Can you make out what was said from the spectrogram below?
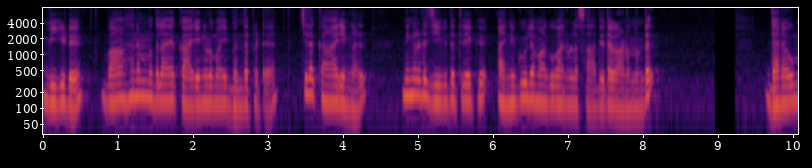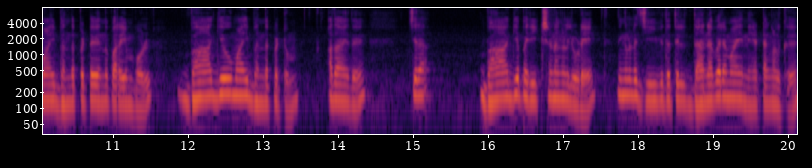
വീട് വാഹനം മുതലായ കാര്യങ്ങളുമായി ബന്ധപ്പെട്ട് ചില കാര്യങ്ങൾ നിങ്ങളുടെ ജീവിതത്തിലേക്ക് അനുകൂലമാകുവാനുള്ള സാധ്യത കാണുന്നുണ്ട്. ധനവുമായി ബന്ധപ്പെട്ട് എന്ന് പറയുമ്പോൾ ഭാഗ്യവുമായി ബന്ധപ്പെട്ടും അതായത് ചില ഭാഗ്യപരീക്ഷണങ്ങളിലൂടെ നിങ്ങളുടെ ജീവിതത്തിൽ ധനപരമായ നേട്ടങ്ങൾക്ക്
